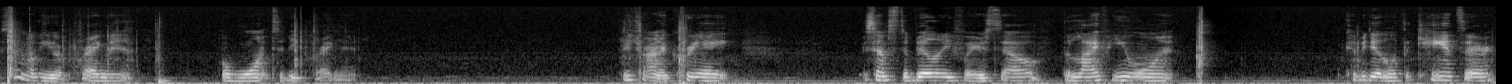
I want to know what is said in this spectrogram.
Some of you are pregnant or want to be pregnant. You're trying to create some stability for yourself, the life you want. Could be dealing with the cancer.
